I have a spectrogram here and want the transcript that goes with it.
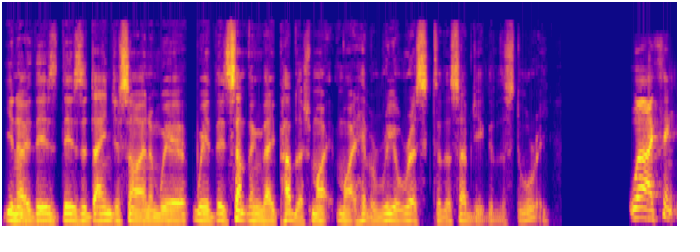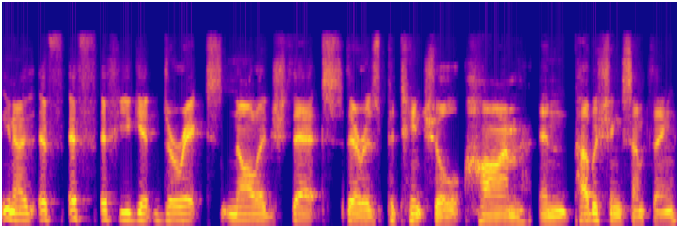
you know there's there's a danger sign and where where there's something they publish might might have a real risk to the subject of the story? Well, I think you know if if if you get direct knowledge that there is potential harm in publishing something,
